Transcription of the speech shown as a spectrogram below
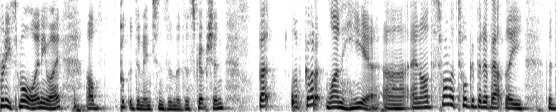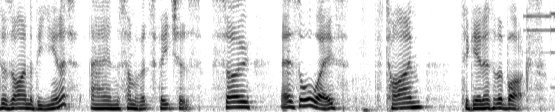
Pretty small anyway. I'll put the dimensions in the description. But I've got one here, uh, and I just want to talk a bit about the, the design of the unit and some of its features. So, as always, it's time to get into the box.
